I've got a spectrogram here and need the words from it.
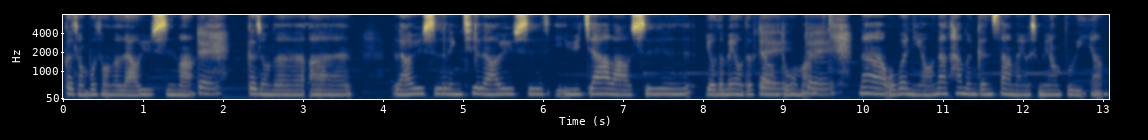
各种不同的疗愈师嘛？对，各种的呃疗愈师、灵气疗愈师、瑜伽老师，有的没有的非常多嘛。对，那我问你哦，那他们跟萨满有什么样不一样？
